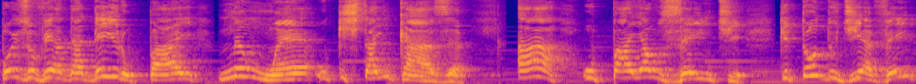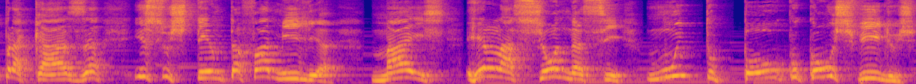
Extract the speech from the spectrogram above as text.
pois o verdadeiro pai não é o que está em casa. Há o pai ausente, que todo dia vem para casa e sustenta a família, mas relaciona-se muito pouco com os filhos,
